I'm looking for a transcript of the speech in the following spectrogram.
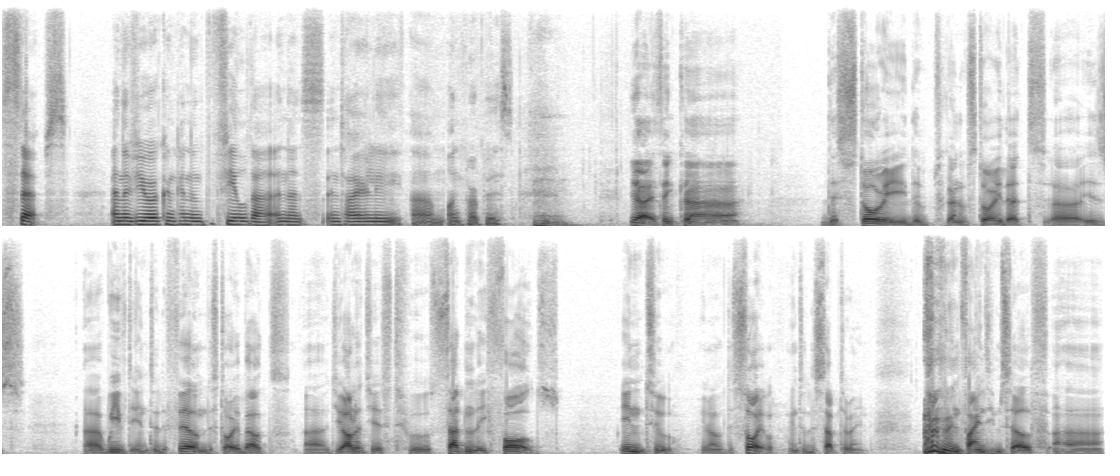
steps and the viewer can kind of feel that and that's entirely um, on purpose. Mm. Yeah, I think uh, this story, the kind of story that uh, is uh, weaved into the film, the story about a geologist who suddenly falls into you know, the soil, into the subterranean, and finds himself uh,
